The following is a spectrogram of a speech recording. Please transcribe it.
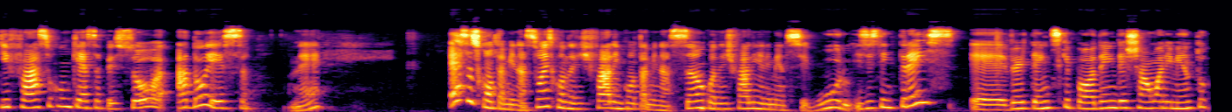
que faça com que essa pessoa adoeça, né? Essas contaminações, quando a gente fala em contaminação, quando a gente fala em alimento seguro, existem três é, vertentes que podem deixar um alimento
